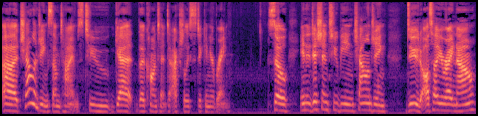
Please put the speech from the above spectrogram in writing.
uh, challenging sometimes to get the content to actually stick in your brain. So in addition to being challenging, dude, I'll tell you right now,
